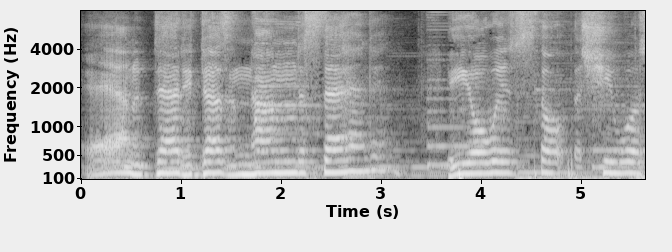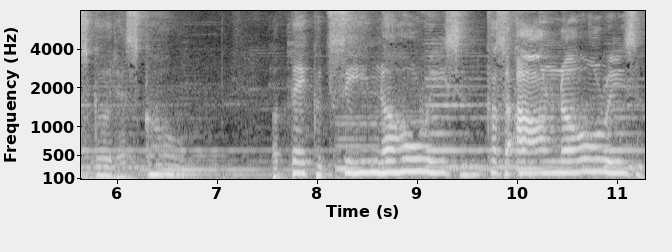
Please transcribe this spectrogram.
And her daddy doesn't understand it. He always thought that she was good as gold. But they could see no reason, cause there are no reason.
